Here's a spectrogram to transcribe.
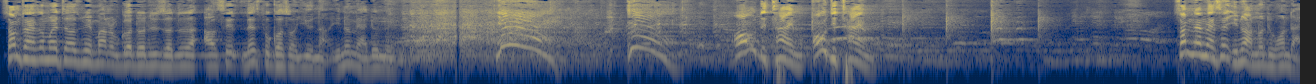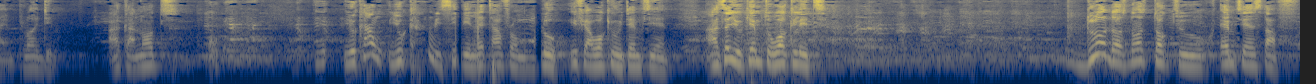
Sometimes somebody tells me, a man of God, or this or that. I'll say, let's focus on you now. You know me, I don't know you. Yeah. Yeah. All the time. All the time. Sometimes I say, you know, I'm not the one that employed him. I cannot. You, you can't you can't receive a letter from Glo if you are working with MTN and say you came to work late. Glo does not talk to MTN staff.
